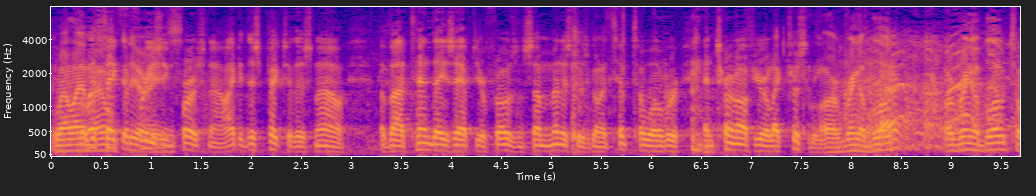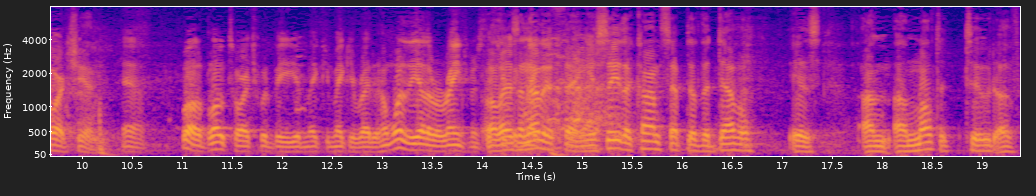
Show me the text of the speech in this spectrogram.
Well, I have Well, let's take the theories. freezing first now. I could just picture this now. About 10 days after you're frozen, some minister is going to tiptoe over and turn off your electricity. Or bring a blow, or bring a blowtorch in. Yeah. Well, a blowtorch would be you'd make you make you right at home. What are the other arrangements? That Well, there's could make? another thing. You see, the concept of the devil is a multitude of,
